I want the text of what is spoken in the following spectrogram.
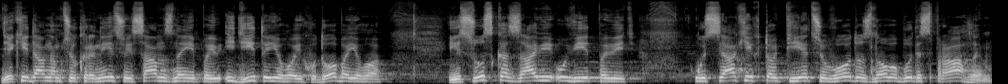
який дав нам цю криницю, і сам з неї пив, і діти його, і худоба його? Ісус сказав їй у відповідь: Усякий, хто п'є цю воду, знову буде спраглим,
